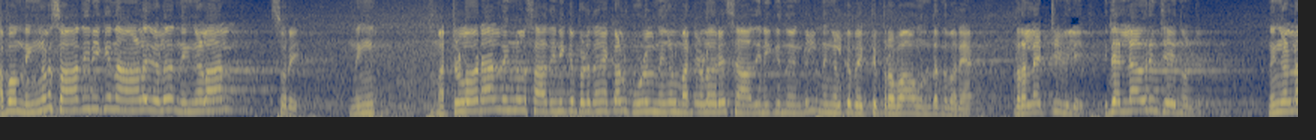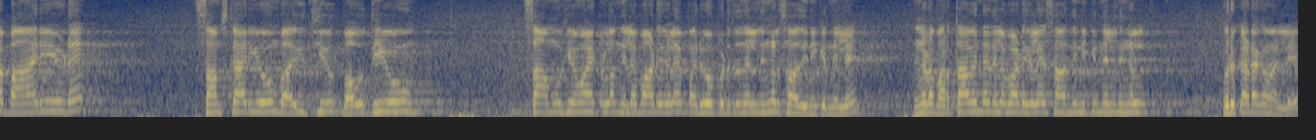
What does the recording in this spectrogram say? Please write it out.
അപ്പോൾ നിങ്ങൾ സ്വാധീനിക്കുന്ന ആളുകൾ നിങ്ങളാൽ സോറി നിങ്ങ മറ്റുള്ളവരാൽ നിങ്ങൾ സ്വാധീനിക്കപ്പെടുന്നതിനേക്കാൾ കൂടുതൽ നിങ്ങൾ മറ്റുള്ളവരെ സ്വാധീനിക്കുന്നുവെങ്കിൽ നിങ്ങൾക്ക് വ്യക്തിപ്രഭാവം ഉണ്ടെന്ന് പറയാം. റിലേറ്റീവ്ലി ഇതെല്ലാവരും ചെയ്യുന്നുണ്ട്. നിങ്ങളുടെ ഭാര്യയുടെ സാംസ്കാരികവും ബൗദ്ധ്യവും ബൗദ്ധികവും സാമൂഹികമായിട്ടുള്ള നിലപാടുകളെ പരുവപ്പെടുത്തുന്നതിൽ നിങ്ങൾ സ്വാധീനിക്കുന്നില്ലേ? നിങ്ങളുടെ ഭർത്താവിന്റെ നിലപാടുകളെ സ്വാധീനിക്കുന്നതിൽ നിങ്ങൾ ഒരു ഘടകമല്ലേ?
